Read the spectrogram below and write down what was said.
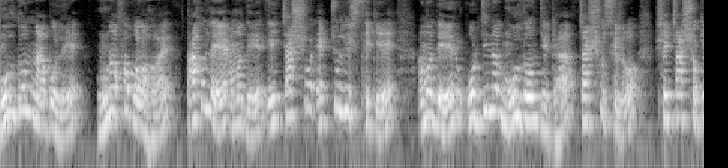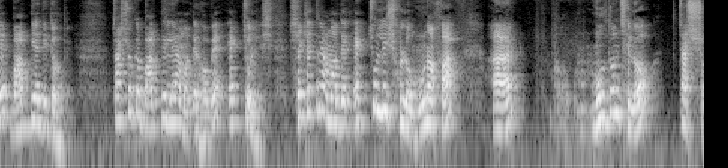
মূলধন না বলে মুনাফা বলা হয়, তাহলে আমাদের এই চারশো একচল্লিশ থেকে আমাদের অরিজিনাল মূলধন যেটা চারশো ছিল, সেই চারশোকে বাদ দিয়ে দিতে হবে। চারশোকে বাদ দিলে আমাদের হবে একচল্লিশ। সেক্ষেত্রে আমাদের একচল্লিশ হলো মুনাফা আর মূলধন ছিল চারশো।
